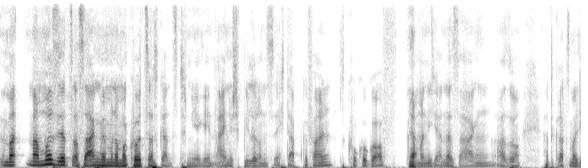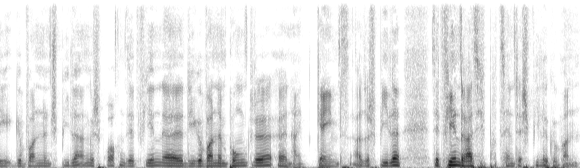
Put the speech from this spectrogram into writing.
man, man, muss jetzt auch sagen, wenn wir nochmal kurz aufs ganze Turnier gehen, eine Spielerin ist echt abgefallen, das ist Coco Goff, kann ja. man nicht anders sagen. Also hat gerade mal die gewonnenen Spiele angesprochen. Sie hat vier, äh, die gewonnenen Punkte, äh, nein, Games, also Spiele. Sie hat 34 Prozent der Spiele gewonnen.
